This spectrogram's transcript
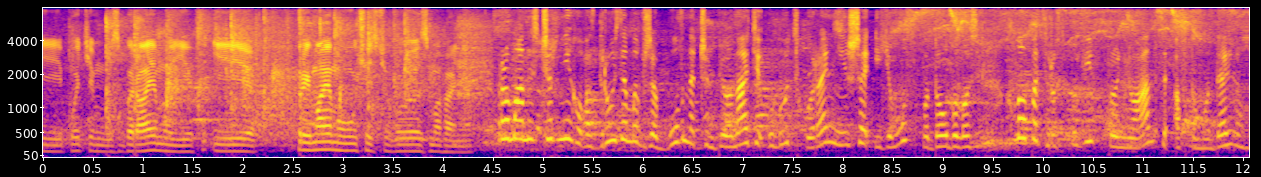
і потім збираємо їх і приймаємо участь в змаганнях. Роман із Чернігова з друзями вже був на чемпіонаті у Луцьку раніше і йому сподобалось. Хлопець розповів про нюанси автомодельного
